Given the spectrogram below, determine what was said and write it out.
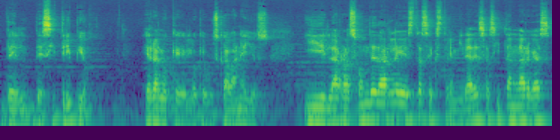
de Citripio. Era lo que, lo que buscaban ellos. Y la razón de darle estas extremidades así tan largas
